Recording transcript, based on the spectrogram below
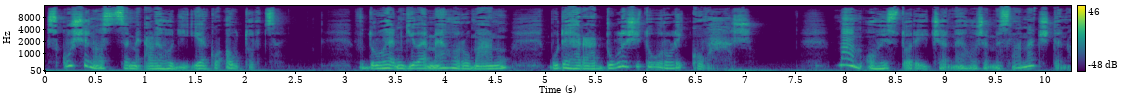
Zkušenost se mi ale hodí i jako autorce. V druhém díle mého románu bude hrát důležitou roli kovář. Mám o historii černého řemesla načteno,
